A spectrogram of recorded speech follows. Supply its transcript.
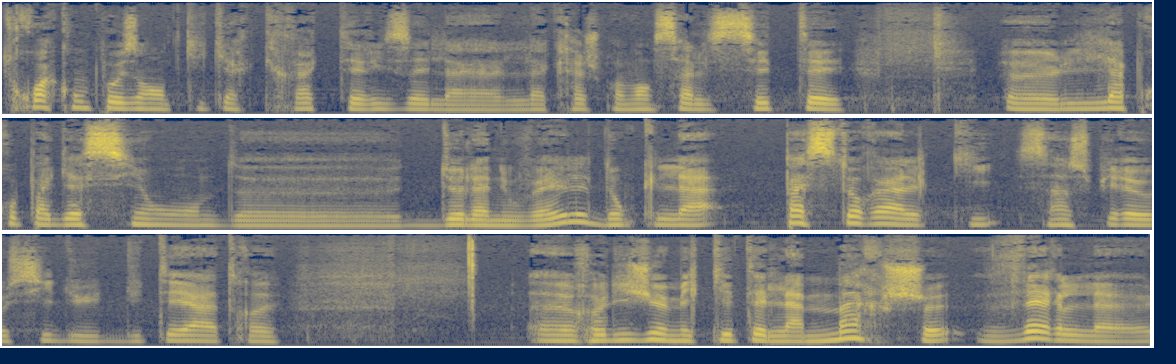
trois composantes qui car- caractérisaient la crèche provençale. C'était euh, la propagation de, la nouvelle, donc la pastorale qui s'inspirait aussi du, théâtre euh, religieux, mais qui était la marche vers le,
